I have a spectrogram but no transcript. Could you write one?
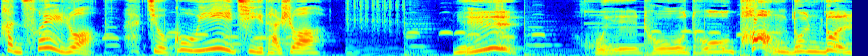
很脆弱，就故意气她说：“你灰秃秃、胖墩墩。”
